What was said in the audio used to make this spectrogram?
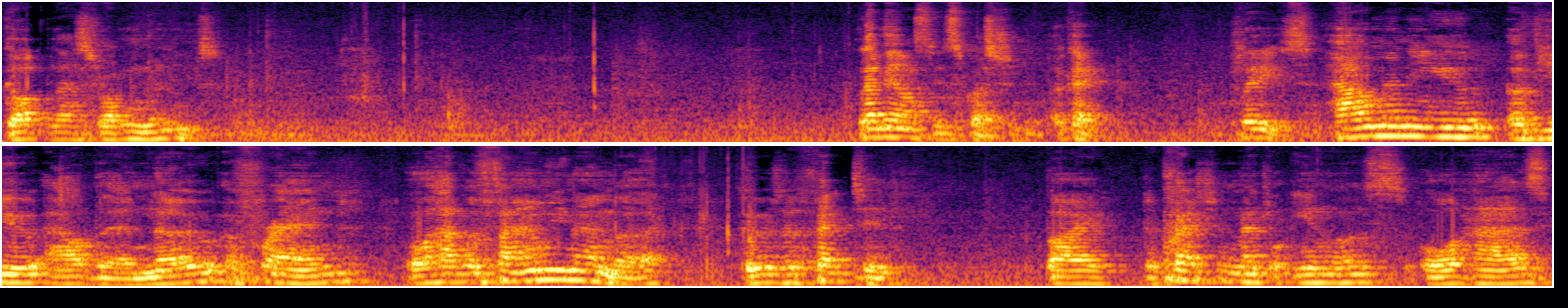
God bless Robin Williams. Let me ask you this question. Okay, please. How many of you out there know a friend or have a family member who is affected by depression, mental illness, or has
